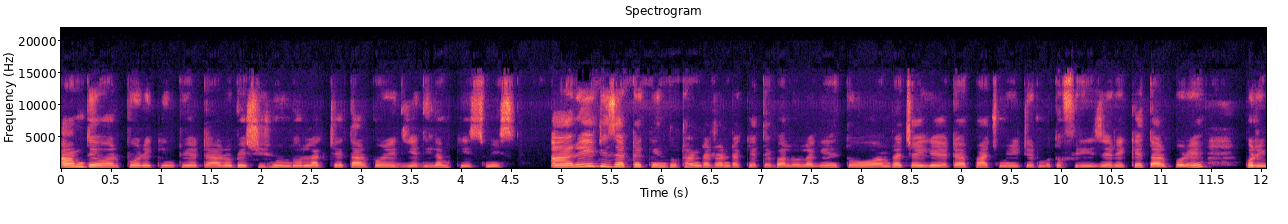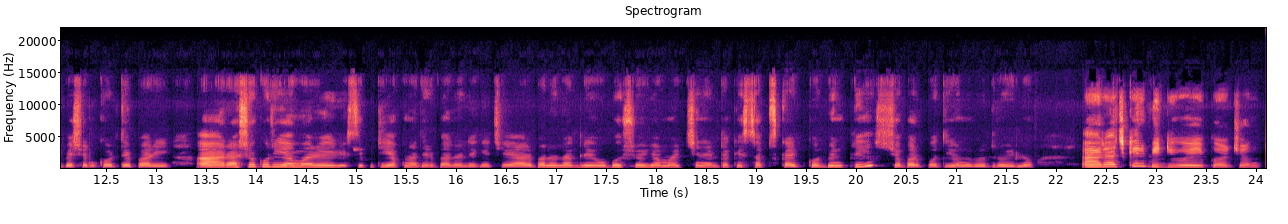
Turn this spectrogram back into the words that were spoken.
আম দেওয়ার পরে কিন্তু এটা আরও বেশি সুন্দর লাগছে। তারপরে দিয়ে দিলাম কিশমিশ আর এই ডিজার্টটা কিন্তু ঠান্ডা ঠান্ডা খেতে ভালো লাগে। তো আমরা চাইলে এটা পাঁচ মিনিটের মতো ফ্রিজে রেখে তারপরে পরিবেশন করতে পারি। আর আশা করি আমার এই রেসিপিটি আপনাদের ভালো লেগেছে। আর ভালো লাগলে অবশ্যই আমার চ্যানেলটাকে সাবস্ক্রাইব করবেন, প্লিজ। সবার প্রতি অনুরোধ রইল। আর আজকের ভিডিও এই পর্যন্ত।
